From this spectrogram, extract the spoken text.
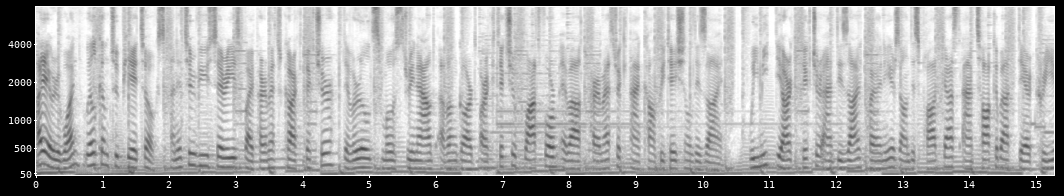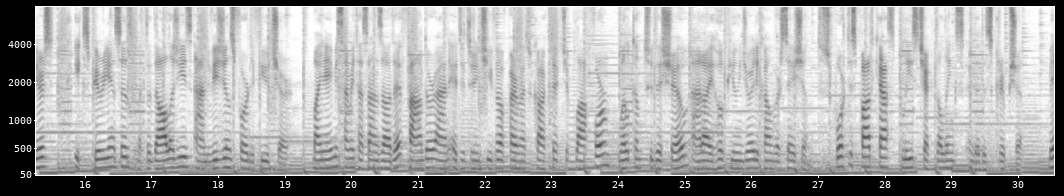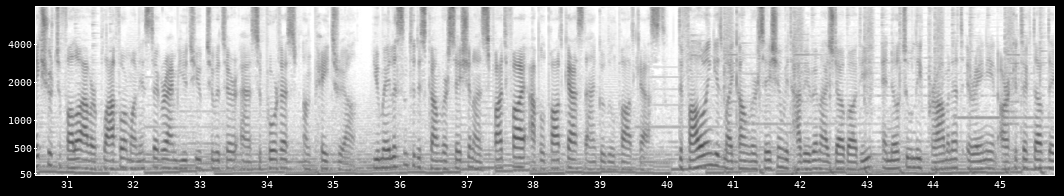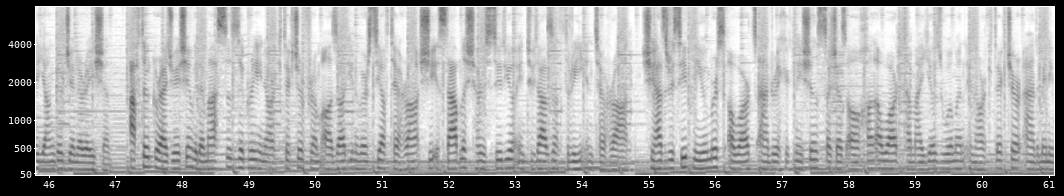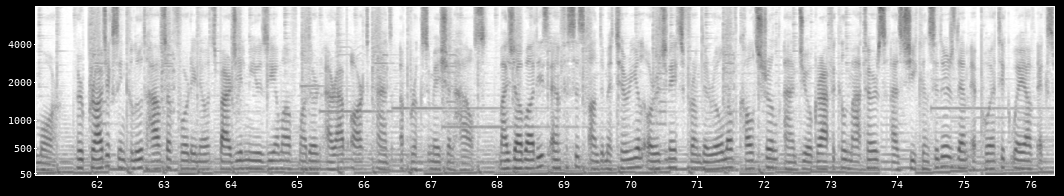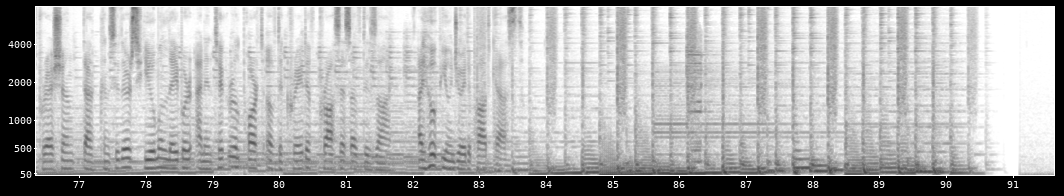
Hi everyone, welcome to PA Talks, an interview series by Parametric Architecture, the world's most renowned avant garde architecture platform about parametric and computational design. We meet the architecture and design pioneers on this podcast and talk about their careers, experiences, methodologies, and visions for the future. My name is Hamid Hassanzadeh, founder and editor in chief of Parametric Architecture Platform. Welcome to the show, and I hope you enjoy the conversation. To support this podcast, please check the links in the description. Make sure to follow our platform on Instagram, YouTube, Twitter, and support us on Patreon. You may listen to this conversation on Spotify, Apple Podcast, and Google Podcast. The following is my conversation with Habibeh Majdabadi, a notably prominent Iranian architect of the younger generation. After graduation with a master's degree in architecture from Azad University of Tehran, she established her studio in 2003 in Tehran. She has received numerous awards and recognitions such as Agha Award, Tamayouz Women in Architecture, and many more. Her projects include House of 40 Notes, Barjeel Museum of Modern Arab Art, and Approximation House. Majdabadi's emphasis on the material originates from the role of cultural and geographical matters as she considers them a poetic way of expression that considers human labor an integral part of the creative process of design. I hope you enjoy the podcast.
